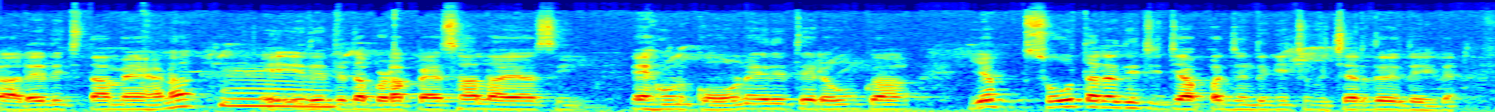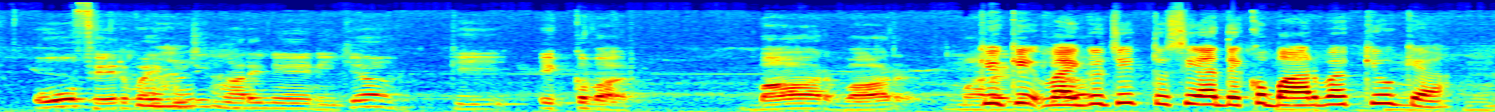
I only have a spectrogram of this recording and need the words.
ਘਰ ਇਹਦੇ 'ਚ ਤਾਂ ਮੈਂ ਹਨਾ ਇਹ- ਇਹਦੇ ਤੇ ਤਾਂ ਬੜਾ ਪੈਸਾ ਲਾਇਆ ਸੀ ਇਹ ਹੁਣ ਕੌਣ ਇਹਦੇ ਤੇ ਰਹੂਗਾ ਜਾਂ ਸੌ ਤਰ੍ਹਾਂ ਦੀਆਂ ਚੀਜ਼ਾਂ ਆਪਾਂ ਜ਼ਿੰਦਗੀ 'ਚ ਵਿਚਰਦੇ ਹੋਏ ਦੇਖਦੇ। ਉਹ ਫੇਰ ਵਾਹਿਗੁਰੂ ਜੀ ਮਾਰੇ ਨੇ ਇਹ ਨਹੀਂ ਕਿਹਾ ਕਿ ਇੱਕ ਵਾਰ ਬਾਰ-ਬਾਰ ਮਹਾਰਾਜ ਨੇ क्योंकि ਕਿਹਾ, वाहिगुरु जी ਤੁਸੀਂ ਇਹ ਦੇਖੋ बार बार क्यों क्या हम्म,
